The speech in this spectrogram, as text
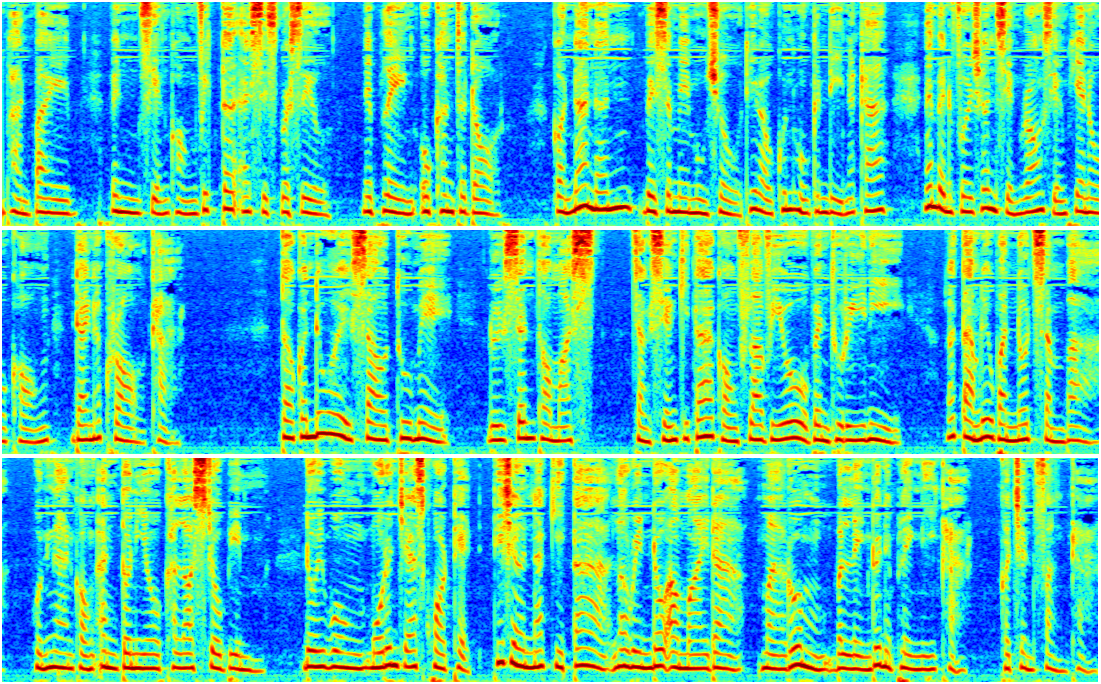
ผ่านไปเป็นเสียงของวิกเตอร์แอสซิสบราซิลในเพลง O Cantador ก่อนหน้านั้น Bésame Mucho ที่เราคุ้นหูกันดีนะคะ นั่นเป็นเวอร์ชันเสียงร้องเสียงเปียโนของไดอานาครอลค่ะ ต่อกันด้วย São Tomé หรือ Saint Thomas จากเสียงกีตาร์ของฟลาวิโอเวนทูรินีและตามด้วย One Note Samba ผลงานของอันโตนิโอคาลอสโจบิม โดยวง Modern Jazz Quartet ที่เชิญนักกีตาร์ลอรินโดอัลไมดามาร่วมบรรเลงด้วยในเพลงนี้ค่ะ ขอเชิญฟังค่ะ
